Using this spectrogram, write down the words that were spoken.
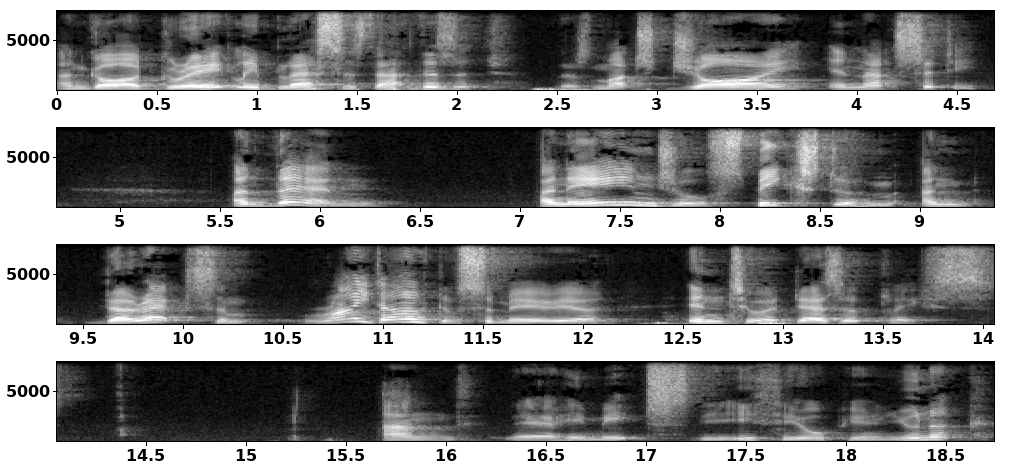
and God greatly blesses that visit. There's much joy in that city. And then an angel speaks to him and directs him right out of Samaria into a desert place. And there he meets the Ethiopian eunuch.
